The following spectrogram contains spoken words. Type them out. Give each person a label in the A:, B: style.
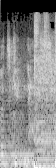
A: Let's get nuts.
